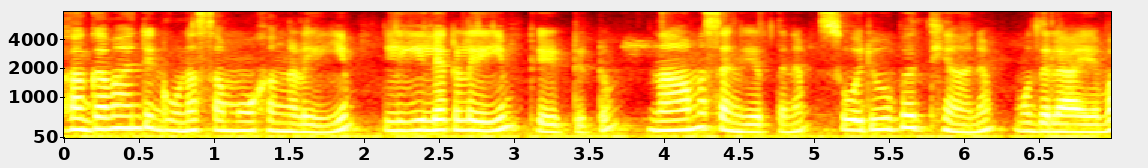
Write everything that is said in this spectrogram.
ഭഗവാന്റെ ഗുണസമൂഹങ്ങളെയും ലീലകളെയും കേട്ടിട്ടും നാമസങ്കീർത്തനം സ്വരൂപധ്യാനം മുതലായവ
